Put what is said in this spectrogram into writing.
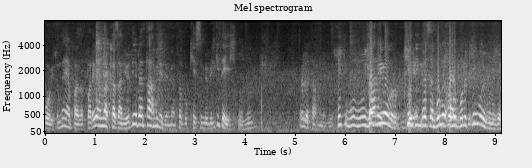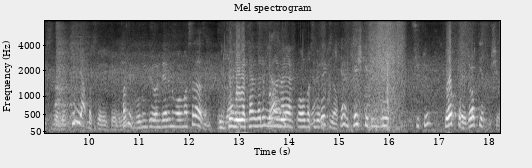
boyutunda en fazla parayı onlar kazanıyor diye ben tahmin ediyorum. Yani tabii bu kesin bir bilgi değil. Öyle tahmin ediyoruz. Peki bu, bu Çok yani iyi olur. Kim, Dediğiniz mesela bunu ama bunu kim uygulayacak size? Kim yapması gerekiyor bunu? Tabii bunun bir önderinin olması lazım. Ülke Yani- yönetenlerin buna yani- olması yani- gerekmiyor. Yani keşke biz bu sütü 4 liraya, 4.70'e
